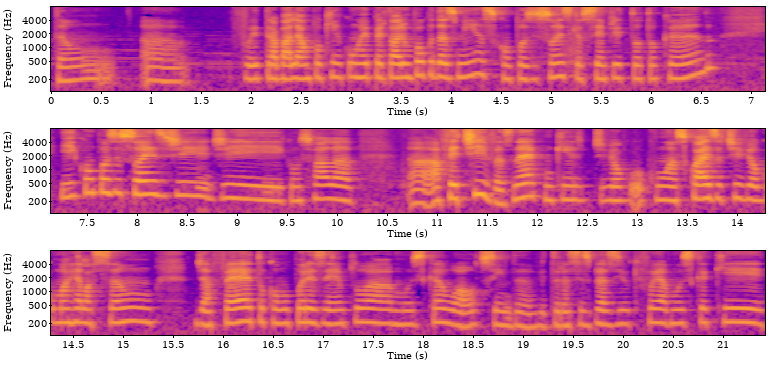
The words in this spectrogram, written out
Então, uh, fui trabalhar um pouquinho com o repertório, um pouco das minhas composições que eu sempre estou tocando e composições de, de como se fala, afetivas, né, com quem tive, com as quais eu tive alguma relação de afeto, como por exemplo a música Waltzing da Vitor Assis Brasil, que foi a música que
